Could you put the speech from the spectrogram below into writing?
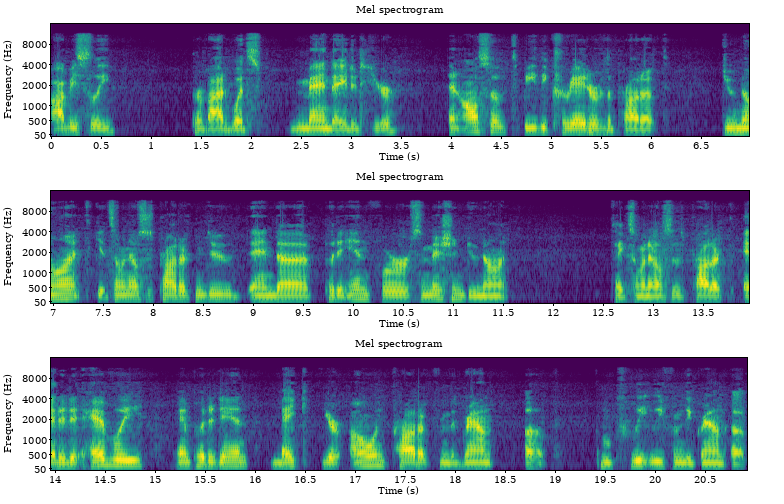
obviously provide what's mandated here, and also to be the creator of the product. Do not get someone else's product and do and uh, put it in for submission. Do not take someone else's product, edit it heavily, and put it in. Make your own product from the ground up, completely from the ground up.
